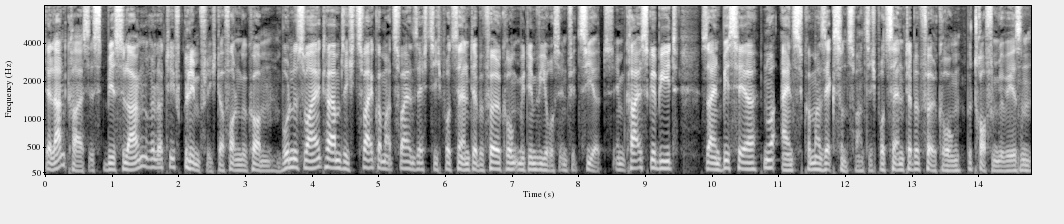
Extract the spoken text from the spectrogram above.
Der Landkreis ist bislang relativ glimpflich davongekommen. Bundesweit haben sich 2,62 Prozent der Bevölkerung mit dem Virus infiziert. Im Kreisgebiet seien bisher nur 1,26 Prozent der Bevölkerung betroffen gewesen.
